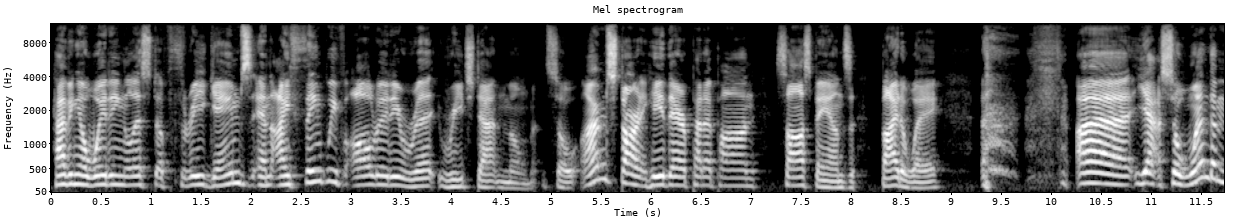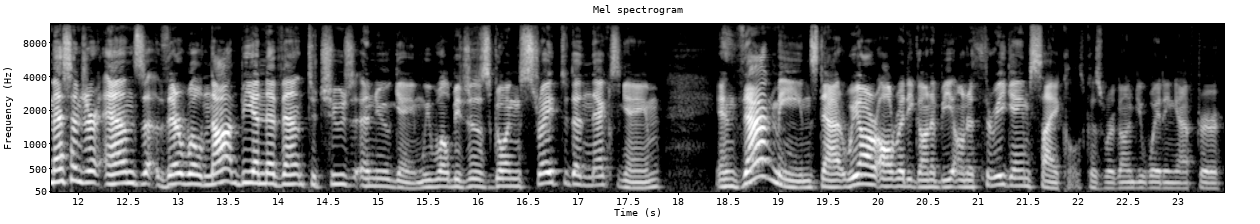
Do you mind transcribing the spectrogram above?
having a waiting list of three games, and I think we've already re reached that moment. So I'm starting. Hey there, Patapon saucepans, by the way. uh, yeah, so when the messenger ends, there will not be an event to choose a new game. We will be just going straight to the next game. And that means that we are already going to be on a three game cycle because we're going to be waiting after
